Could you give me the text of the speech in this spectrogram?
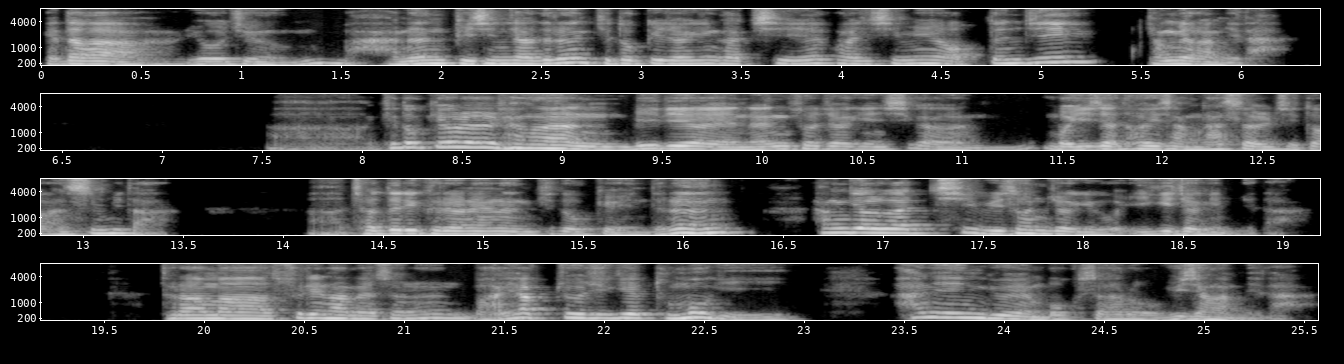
게다가 요즘 많은 비신자들은 기독교적인 가치에 관심이 없든지 경멸합니다. 아, 기독교를 향한 미디어의 냉소적인 시각은 뭐 이제 더 이상 낯설지도 않습니다. 아, 저들이 그려내는 기독교인들은 한결같이 위선적이고 이기적입니다. 드라마 수리남에서는 마약 조직의 두목이 한인교회 목사로 위장합니다.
